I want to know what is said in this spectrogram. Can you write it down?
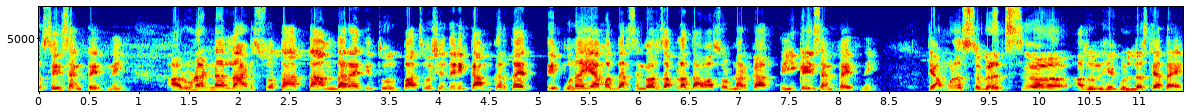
तसंही सांगता येत नाही. अरुण अण्णा लाड स्वतः आत्ता आमदार आहेत इथून पाच वर्ष त्यांनी काम करतायत. ते पुन्हा या मतदारसंघावरचा आपला दावा सोडणार का? तेही काही सांगता येत नाही. त्यामुळं सगळंच अजून हे गुलदस्त्यात आहे.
